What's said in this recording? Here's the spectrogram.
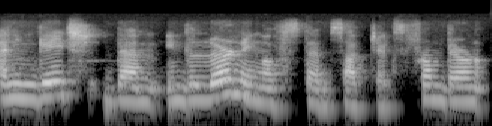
and engage them in the learning of STEM subjects from their own,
